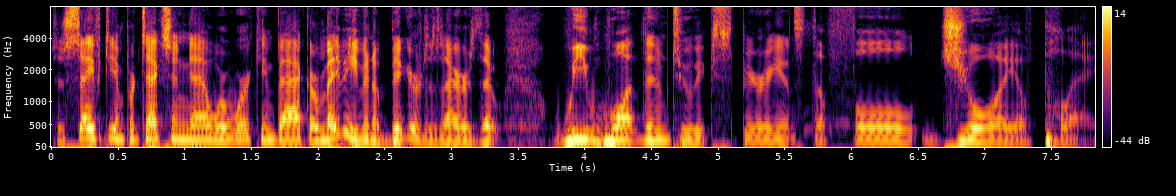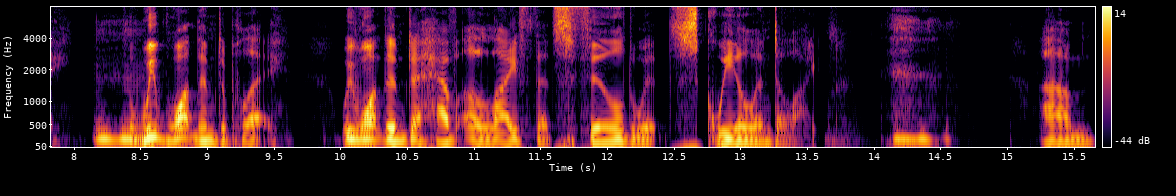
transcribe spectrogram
So safety and protection now we're working back, or maybe even a bigger desire is that we want them to experience the full joy of play. Mm-hmm. So we want them to play. We want them to have a life that's filled with squeal and delight. um,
